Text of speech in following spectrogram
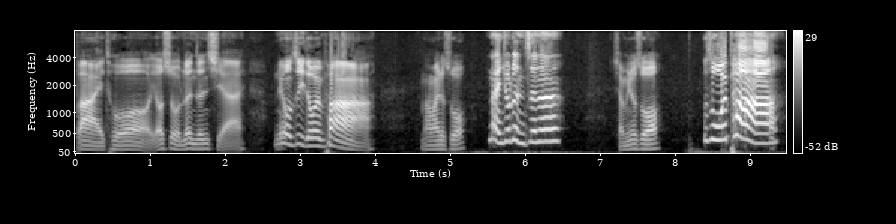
拜托，要是我认真起来，连我自己都会怕。”妈妈就说：“那你就认真啊。”小明就说：“可是我会怕啊。”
